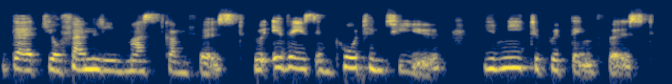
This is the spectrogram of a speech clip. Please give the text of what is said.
that your family must come first. Whoever is important to you, you need to put them first.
